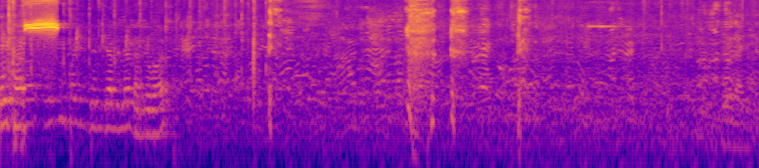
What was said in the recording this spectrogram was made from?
एक हजार रुपये आलेल्या धन्यवाद. टाक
